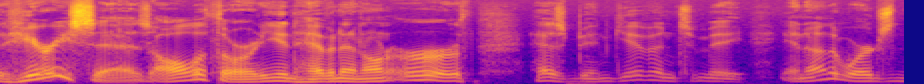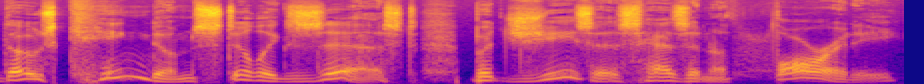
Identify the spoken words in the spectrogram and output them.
But here he says, All authority in heaven and on earth has been given to me. In other words, those kingdoms still exist, but Jesus has an authority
